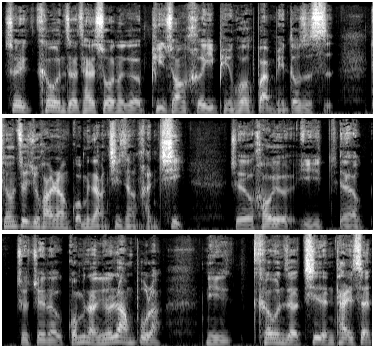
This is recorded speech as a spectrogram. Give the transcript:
所以柯文哲才说那个砒霜喝一瓶或半瓶都是死。听完这句话，让国民党基层很气，就侯友宜呃就觉得国民党就让步了。你柯文哲欺人太甚，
